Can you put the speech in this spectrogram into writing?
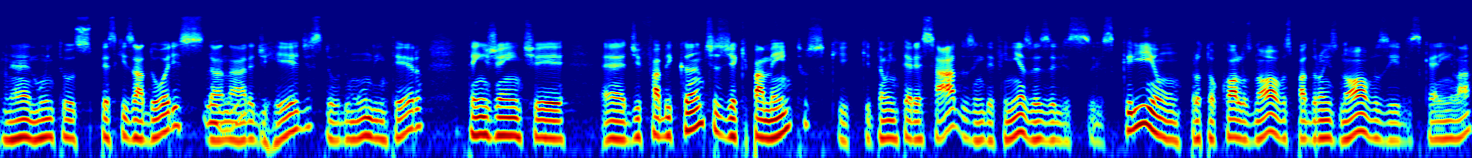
né, muitos pesquisadores da, na uhum. área de redes do, do mundo inteiro, tem gente é, de fabricantes de equipamentos que estão interessados em definir, às vezes eles, eles criam protocolos novos, padrões novos e eles querem ir lá.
